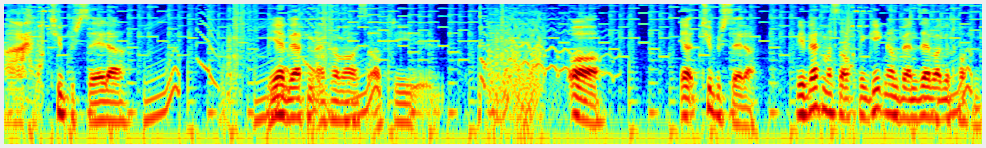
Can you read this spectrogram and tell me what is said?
Ah, typisch Zelda. Wir werfen einfach mal was auf die... Oh. Ja, typisch Zelda. Wir werfen was auf den Gegner und werden selber getroffen.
